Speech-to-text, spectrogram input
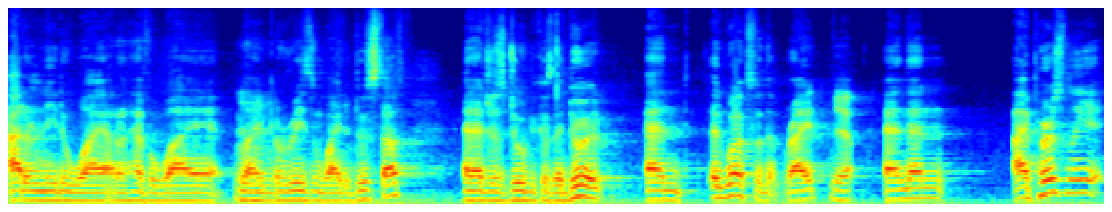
I don't need a why. I don't have a why, mm-hmm. like a reason why to do stuff, and I just do because I do it, and it works for them, right? Yeah. And then I personally,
